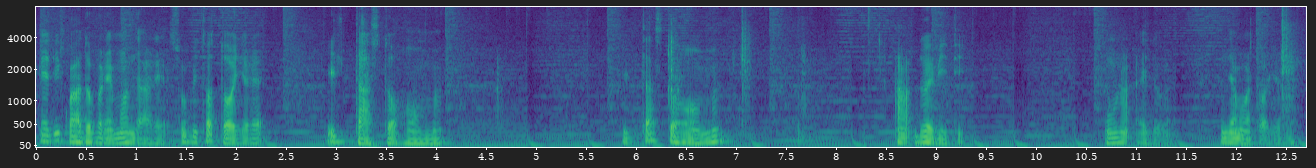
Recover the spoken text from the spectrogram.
E di qua dovremo andare subito a togliere il tasto home. Il tasto home ha due viti. Una e due andiamo a toglierlo.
